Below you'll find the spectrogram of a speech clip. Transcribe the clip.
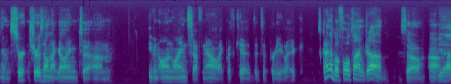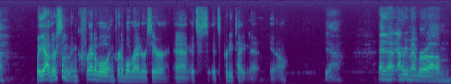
and I'm certain sure as hell not going to um, even online stuff now. Like with kids, it's a pretty like it's kind of a full time job. So um, yeah, but yeah there's some incredible incredible writers here and it's it's pretty tight knit you know yeah. And I, I remember. Um,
